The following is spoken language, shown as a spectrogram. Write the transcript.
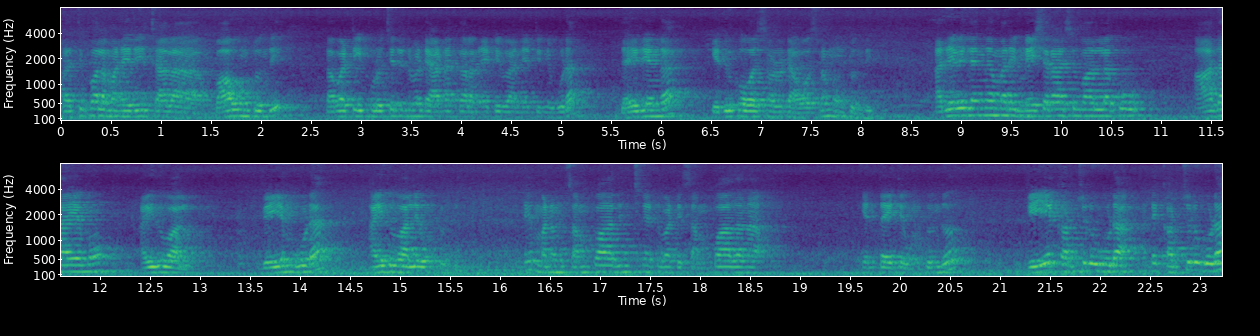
ప్రతిఫలం అనేది చాలా బాగుంటుంది. కాబట్టి ఇప్పుడు వచ్చేటటువంటి ఆటంకాలు అనేటివి అన్నిటిని కూడా ధైర్యంగా ఎదుర్కోవాల్సినటువంటి అవసరం ఉంటుంది. అదేవిధంగా మరి మేషరాశి వాళ్ళకు ఆదాయము ఐదు వాళ్ళు వ్యయం కూడా ఐదు వాళ్ళే ఉంటుంది. అంటే మనం సంపాదించినటువంటి సంపాదన ఎంతైతే ఉంటుందో వ్యయ ఖర్చులు కూడా అంటే ఖర్చులు కూడా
